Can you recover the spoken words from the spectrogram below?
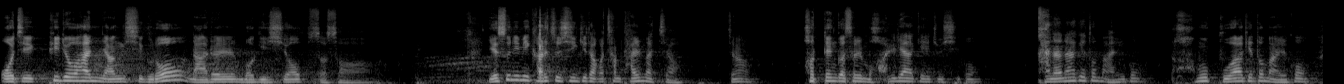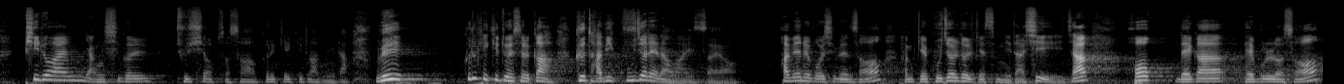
오직 필요한 양식으로 나를 먹이시옵소서. 예수님이 가르쳐 주신 기도하고 참 닮았죠. 그죠? 헛된 것을 멀리하게 해주시고 가난하게도 말고 너무 부하게도 말고 필요한 양식을 주시옵소서 그렇게 기도합니다. 왜 그렇게 기도했을까? 그 답이 구절에 나와 있어요. 화면을 보시면서 함께 구절도 읽겠습니다. 시작. 혹 내가 배불러서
